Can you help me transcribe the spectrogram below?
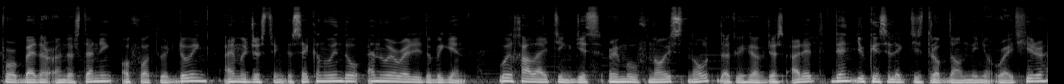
for better understanding of what we're doing, I'm adjusting the second window and we're ready to begin while highlighting this remove noise node that we have just added. Then you can select this drop down menu right here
